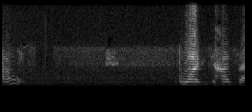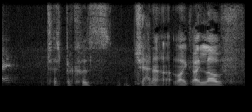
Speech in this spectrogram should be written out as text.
Oh. Why? How so? Just because Jenna, like I love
